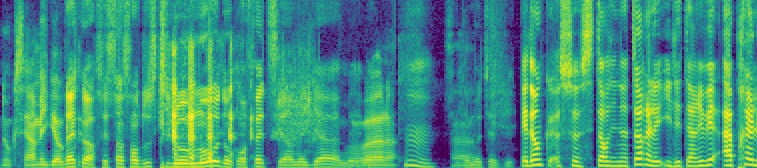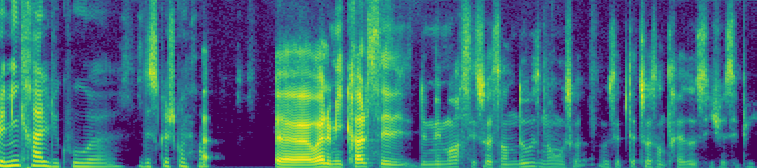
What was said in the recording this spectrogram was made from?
donc c'est un mégaoctet. D'accord, c'est 512 kilos au mot, donc en fait, c'est un méga. Mais Voilà. Hmm. Ah. Et donc, ce- cet ordinateur, il est arrivé après le Micral, du coup, euh, de ce que je comprends. Ah. Euh, ouais, le Micral, c'est de mémoire, c'est 72, non Ou, so- ou c'est peut-être 73 aussi, je sais plus.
